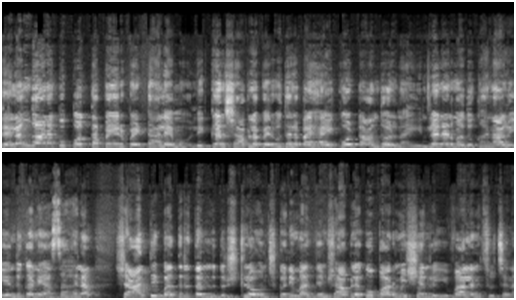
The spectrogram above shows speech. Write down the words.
తెలంగాణకు కొత్త పేరు పెట్టాలేమో. లిక్కర్ షాపుల పెరుగుదలపై హైకోర్టు ఆందోళన. ఇండ్ల నడుమ దుకాణాలు ఎందుకని అసహనం? శాంతి భద్రతలను దృష్టిలో ఉంచుకుని మద్యం షాపులకు పర్మిషన్లు ఇవ్వాలని సూచన.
